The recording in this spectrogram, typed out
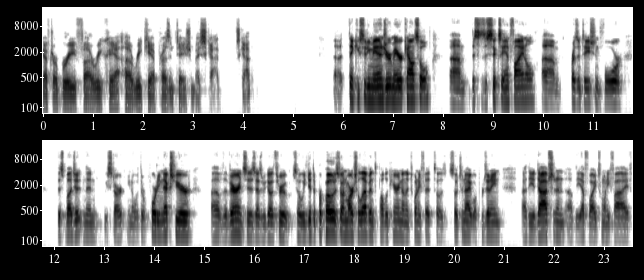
after a brief uh, recap, presentation by Scott. Scott. Thank you, City Manager, Mayor, Council. Um, This is the sixth and final um, presentation for this budget, and then we start, you know, with the reporting next year of the variances as we go through. So we did the proposed on March 11th, public hearing on the 25th. So- So tonight, we're presenting uh, the adoption of the FY '25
